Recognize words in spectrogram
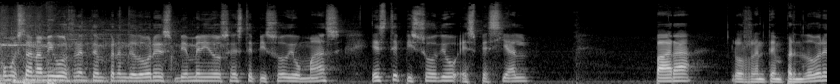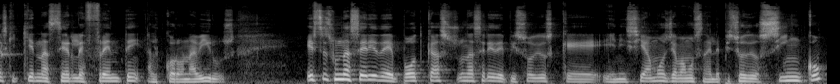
¿Cómo están amigos Renta Emprendedores? Bienvenidos a este episodio más, este episodio especial para los renta emprendedores que quieren hacerle frente al coronavirus. Esta es una serie de podcasts, una serie de episodios que iniciamos, ya vamos en el episodio 5.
